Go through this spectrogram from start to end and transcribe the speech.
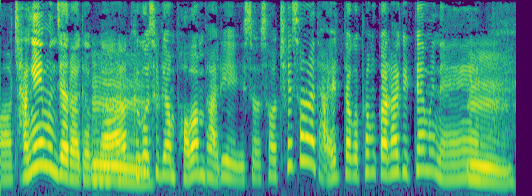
어, 장애 문제라든가 음. 그것을 위한 법안 발의에 있어서 최선을 다했다고 평가를 하기 때문에 음.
